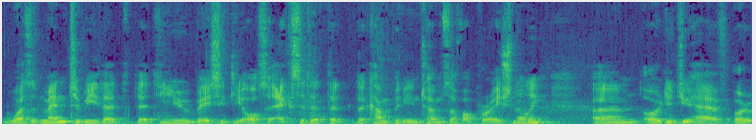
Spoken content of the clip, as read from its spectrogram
was it meant to be that that you basically also exited the, the company in terms of operationally, um, or did you have or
